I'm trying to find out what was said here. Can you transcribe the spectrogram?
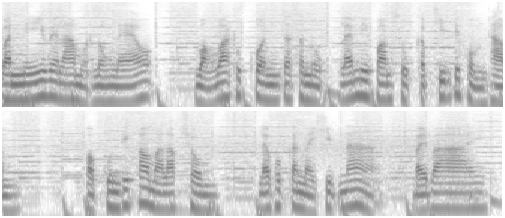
วันนี้เวลาหมดลงแล้ว หวังว่าทุกคนจะสนุกและมีความสุขกับคลิปที่ผมทำขอบคุณที่เข้ามารับชม แล้วพบกันใหม่คลิปหน้า บ๊ายบาย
